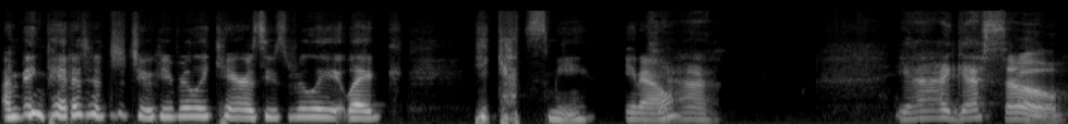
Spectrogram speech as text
I'm being paid attention to. He really cares. He's really like he gets me, you know? Yeah. Yeah, I guess so.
